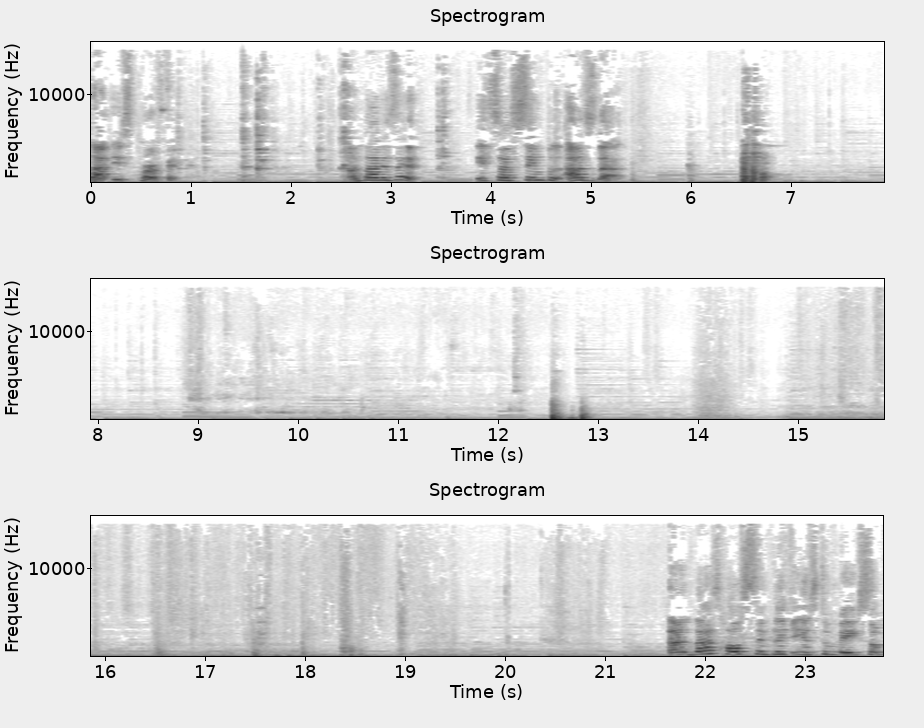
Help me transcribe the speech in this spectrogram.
That is perfect. And that is it. It's as simple as that. And that's how simple it is to make some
